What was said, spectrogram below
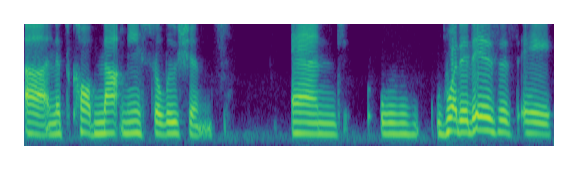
Uh, and it's called Not Me Solutions. And w- what it is is a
